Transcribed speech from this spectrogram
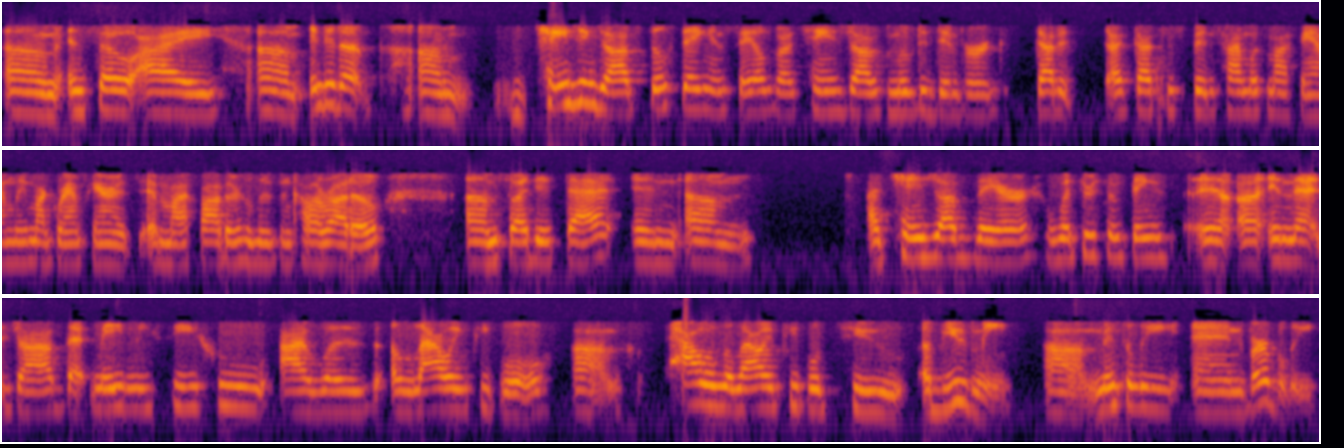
Um, and so I um, ended up um, changing jobs, still staying in sales, but I changed jobs, moved to Denver. Got it. I got to spend time with my family, my grandparents, and my father, who lives in Colorado. Um, so I did that, and um, I changed jobs there, went through some things uh, in that job that made me see who I was allowing people, um, how I was allowing people to abuse me um, mentally and verbally,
